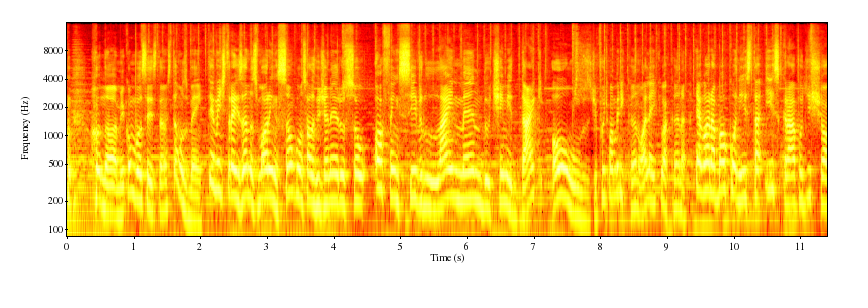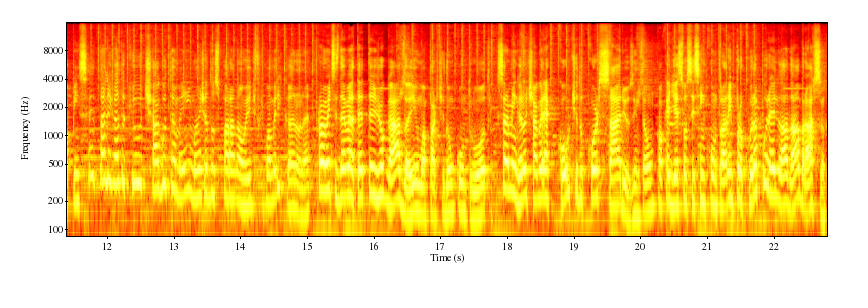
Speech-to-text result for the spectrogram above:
o nome. Como vocês estão? Estamos bem. Tenho 23 anos, moro em São Gonçalo, Rio de Janeiro. Sou offensive lineman do time Dark Owls de futebol americano. Olha aí que bacana. E agora balconista e escravo de shopping. Você tá ligado que o Thiago também manja dos Paranauê de futebol americano, né? Provavelmente vocês devem até ter jogado aí uma partida um contra o outro. Se eu não me engano, o Thiago ele é coach do Corsários. Então, qualquer dia, se vocês se encontrarem, procura por ele lá, dá um abraço.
